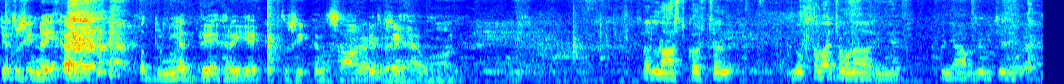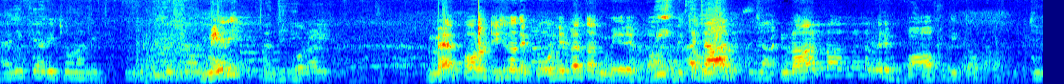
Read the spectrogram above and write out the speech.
ਜੇ ਤੁਸੀਂ ਨਹੀਂ ਕਰਦੇ ਤਾਂ ਦੁਨੀਆ ਦੇਖ ਰਹੀ ਹੈ ਕਿ ਤੁਸੀਂ ਇਨਸਾਨ ਨਹੀਂ ਤੁਸੀਂ ਹੈਵਾਨ। ਸਰ ਲਾਸਟ ਕੁਐਸਚਨ ਲੋਕ ਸਭਾ ਚੋਣਾਂ ਆ ਰਹੀਆਂ। ਪੰਜਾਬ ਦੇ ਵਿੱਚ ਹੈ ਜੀ ਤਿਆਰੀ ਚੋਣਾਂ ਦੀ? ਮੇਰੀ ਹਾਂਜੀ। ਮੈਂ ਪੋਲੀਟੀਸ਼ੀਅਨਾਂ ਦੇ ਕੋਲ ਨਹੀਂ ਬਹਿੰਦਾ ਮੇਰੇ ਬਾਪ ਨਹੀਂ, ਦੀ ਤਾਂ ਆਜ਼ਾਦ- ਔਲਾਦ- ਆਜ਼ਾਦ। ਨਾ ਨਾ ਨਾ ਨਾ, ਮੇਰੇ ਬਾਪ ਦੀ ਤਾਂ ਔਲਾਦ।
